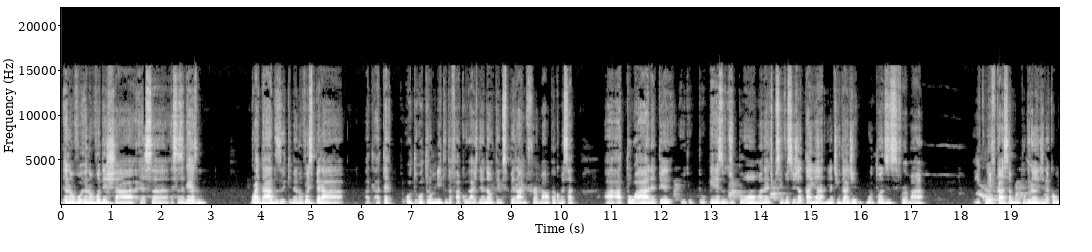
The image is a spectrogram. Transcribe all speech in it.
eu não vou eu não vou deixar essa, essas ideias guardadas aqui, né? Eu não vou esperar até outro, outro mito da faculdade, né? Não, tem que esperar me formar para começar a atuar, né, ter o, peso do diploma, né, tipo assim, você já está em, em, atividade muito antes de se formar e com eficácia muito grande, né, como,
